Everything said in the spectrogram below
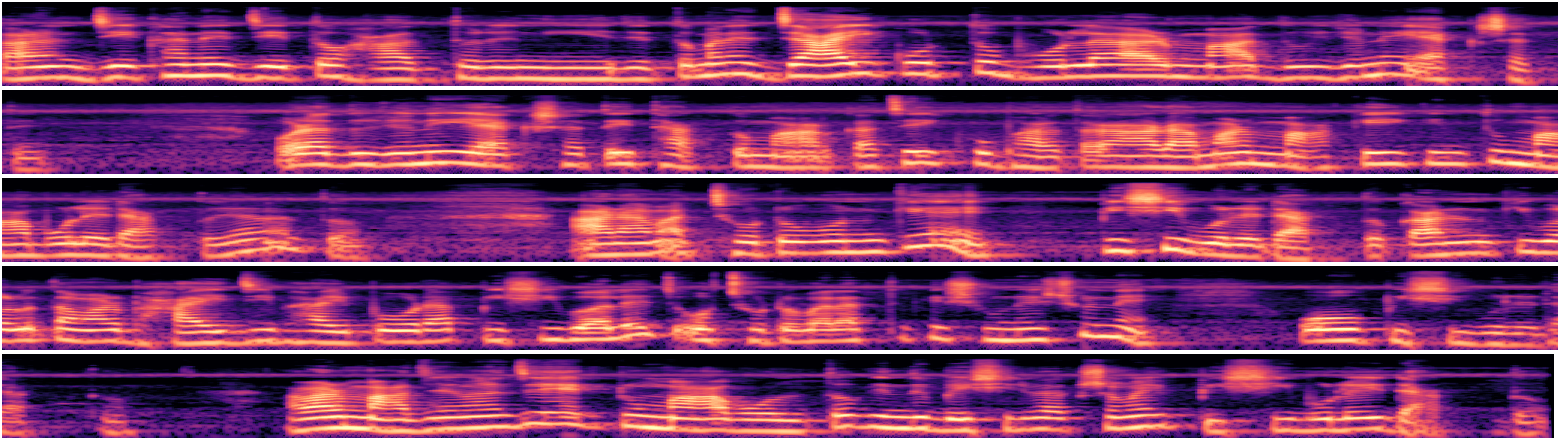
কারণ যেখানে যেত, হাত ধরে নিয়ে যেত মানে যাই করতো, ভোলা আর মা দুইজনে একসাথে। ওরা দুজনেই একসাথেই থাকতো মার কাছেই খুব ভালো থাকতো। আর আমার মাকেই কিন্তু মা বলে ডাকতো, জানো তো? আর আমার ছোটো বোনকে পিসি বলে ডাকতো। কারণ কি বলতো? আমার ভাইজি, ভাইপো ওরা পিসি বলে, ও ছোটোবেলার থেকে শুনে শুনে ও পিসি বলে ডাকতো। আবার মাঝে মাঝে একটু মা বলতো, কিন্তু বেশিরভাগ সময় পিসি বলেই ডাকতো।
